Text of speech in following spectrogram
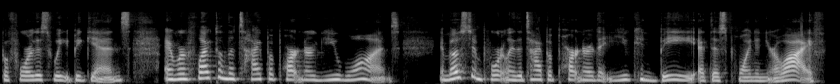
before this week begins and reflect on the type of partner you want and most importantly, the type of partner that you can be at this point in your life.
